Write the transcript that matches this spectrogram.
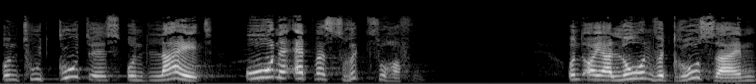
und tut Gutes und Leid, ohne etwas zurückzuhoffen. Und euer Lohn wird groß sein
